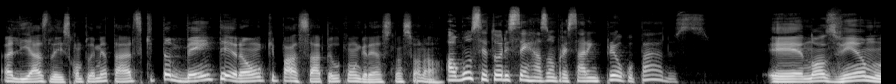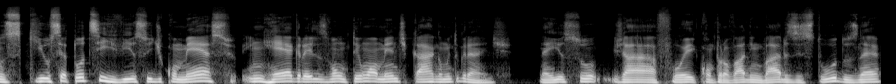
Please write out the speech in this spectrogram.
ali as leis complementares que também terão que passar pelo Congresso Nacional. Alguns setores têm razão para estarem preocupados? é, nós vemos que o setor de serviço e de comércio, em regra, eles vão ter um aumento de carga muito grande. Né? Isso já foi comprovado em vários estudos, né?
